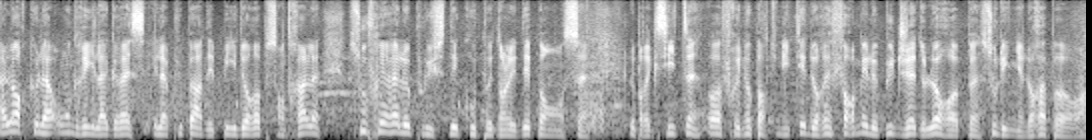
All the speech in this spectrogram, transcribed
alors que la Hongrie, la Grèce et la plupart des pays d'Europe centrale souffriraient le plus des coupes dans les dépenses. Le Brexit offre une opportunité de réformer le budget de l'Europe, souligne le rapport.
